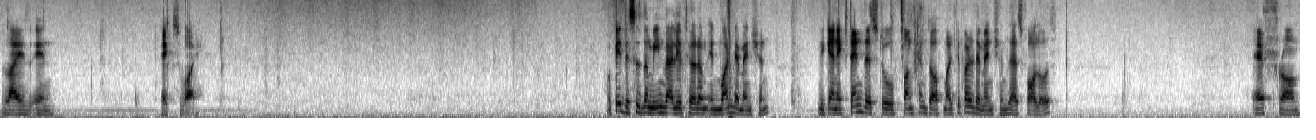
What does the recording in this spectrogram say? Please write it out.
lies in xy. Okay, this is the mean value theorem in one dimension. We can extend this to functions of multiple dimensions as follows. f from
